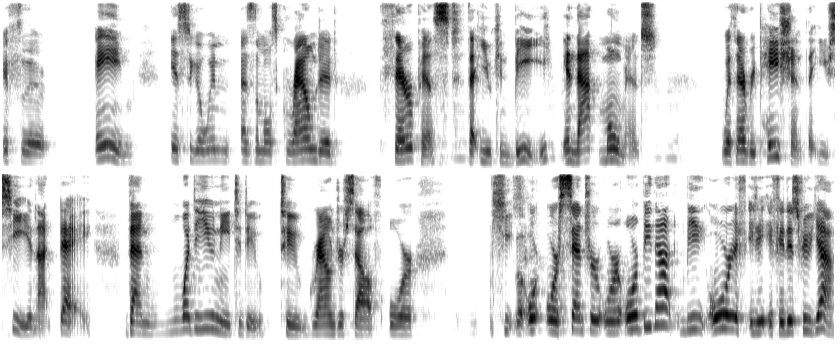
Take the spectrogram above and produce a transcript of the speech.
if the aim is to go in as the most grounded therapist mm-hmm. that you can be mm-hmm. in that moment mm-hmm. with every patient that you see in that day, then what do you need to do to ground yourself or he, or or center or or be that be or if it, if it is for you, yeah,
